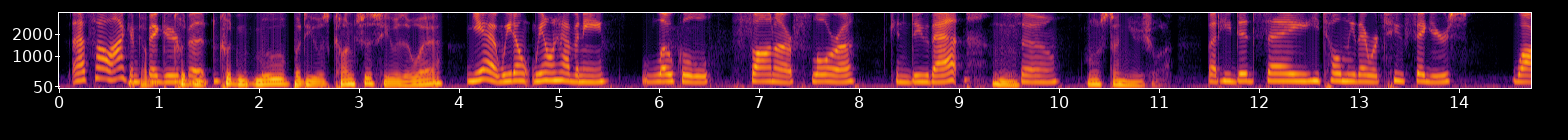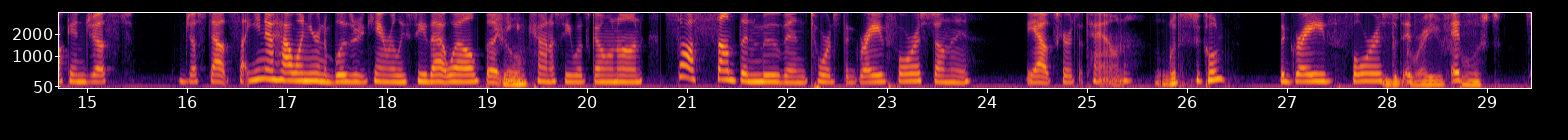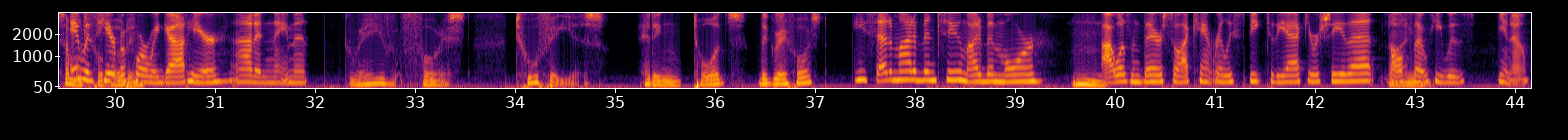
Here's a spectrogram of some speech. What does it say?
That's all I can Like, figure, couldn't, but couldn't move, but he was conscious. He was aware. yeah, we don't we don't have any local fauna or flora can do that. Hmm. So, Most unusual. but he did say he told me there were two figures walking just just outside. You know how when you're in a blizzard you can't really see that well, but you can kind of see what's going on. Saw something moving towards the grave forest on the the outskirts of town. What is it called? The grave forest. The it's Grave it's Forest. Somewhat it was here before we got here. I didn't name it. Grave Forest. Two figures heading towards the Grey Forest. He said it might have been two, might have been more. Hmm. I wasn't there, so I can't really speak to the accuracy of that. I also, he was, you know,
